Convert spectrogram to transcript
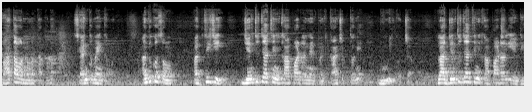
వాతావరణం అంతా కూడా శాంతిమయం కావాలి. అందుకోసం పత్రిజీ జంతు జాతిని కాపాడాలనేటువంటి కాన్సెప్ట్తోనే భూమికి వచ్చారు ఇలా జంతు జాతిని కాపాడాలి అంటే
